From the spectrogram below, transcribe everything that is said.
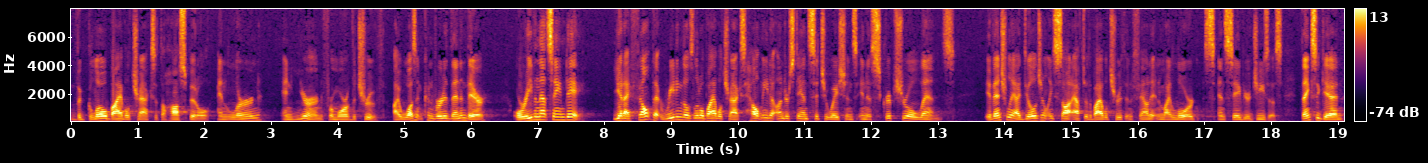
the Glow Bible tracts at the hospital and learn and yearn for more of the truth. I wasn't converted then and there, or even that same day. Yet I felt that reading those little Bible tracts helped me to understand situations in a scriptural lens. Eventually, I diligently sought after the Bible truth and found it in my Lord and Savior Jesus. Thanks again,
